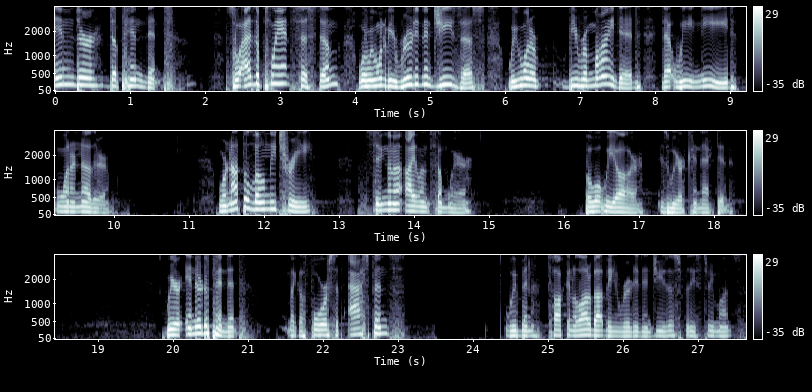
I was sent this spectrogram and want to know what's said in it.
interdependent. So, as a plant system where we want to be rooted in Jesus, we want to be reminded that we need one another. We're not the lonely tree sitting on an island somewhere, but what we are is we are connected. We are interdependent, like a forest of aspens. We've been talking a lot about being rooted in Jesus for these three months.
